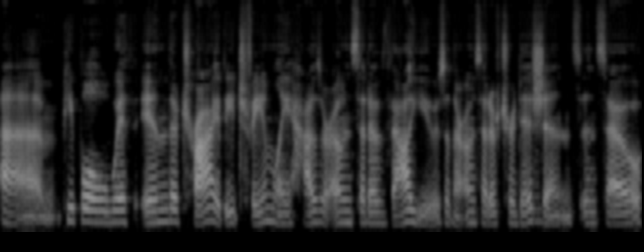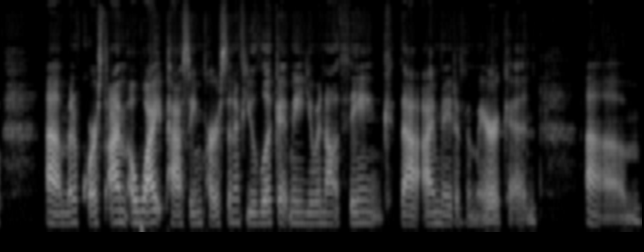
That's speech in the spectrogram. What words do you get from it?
um, people within the tribe, each family has their own set of values and their own set of mm-hmm. traditions. And so, um, and of course, I'm a white passing person. If you look at me, you would not think that I'm Native American. Um,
